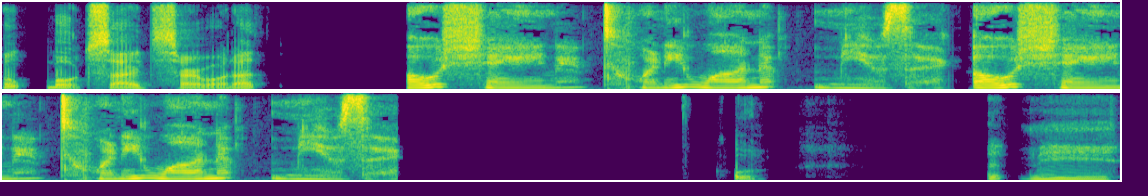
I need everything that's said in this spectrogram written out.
oh, both sides, sorry about that. O'Shane 21 Music. O'Shane 21 Music. Cool. Let me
